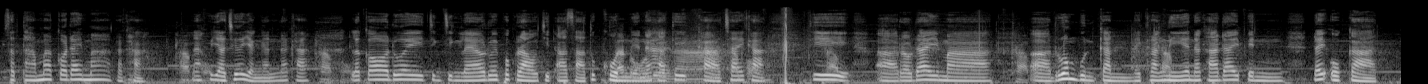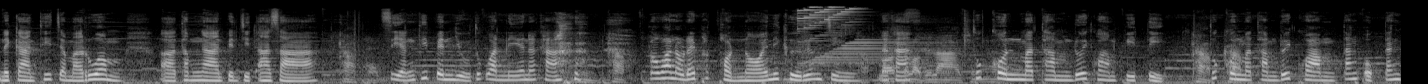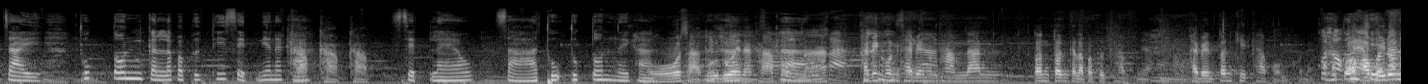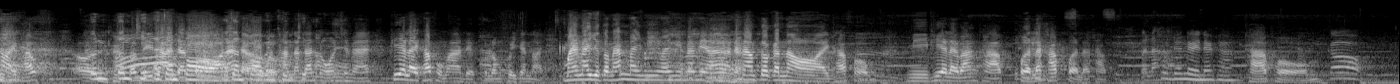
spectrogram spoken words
ศรัทธามากก็ได้มากอะค่ะครับนะผมพยาเชื่ออย่างนั้นนะคะครับผมแล้วก็ด้วยจริง ๆ แล้วด้วยพวกเราจิตอาสาทุกคนด้านโน้นเนี่ยนะคะด้วยนะที่ค่ะใช่ค่ะครับผมที่อ่าเราได้มาครับอ่าร่วมบุญกันในครั้งครับนี้นะคะ ได้เป็นได้โอกาสในการที่จะมาร่วมอ่าทำงานเป็นจิตอาสาครับผมเสียงที่เป็นอยู่ทุกวันนี้นะคะอืมครับเพราะว่าเราได้พักผ่อนน้อยนี่คือเรื่องจริงครับนะคะตลอดเวลาใช่ไหมทุกคนมาทำด้วยความปีติครับ ทุกคนครับมาทำด้วยความตั้งอกตั้งใจ ทุกต้นกันละประพฤกษ์ที่เสร็จเนี่ยนะคคะรับครับครับเสร็จแล้วสาธุทุกต้นเลยค่ะ โอ้สาธุด้วยนะครับผมค่ะนะค่ะใครเป็นคนใครเป็นคนทำด้านต้นต้นกระประพฤกษ์ครับเนี่ยใครเป็นต้นคิดครับผมคนไหนคนออกต้นแบบเอาคุยด้วยหน่อยครับเอ่อต้นครับต้นคิดมีอาจารย์ปอนะอาจารย์ปอแต่เป็นคนทำคิดด้านโน้นออกแบบใช่ไหมพี่อะไรครับผมอะเดี๋ยวคุณลองคุยกันหน่อยไม่ไม่อยู่ตรงนั้นไม่มีไม่มีไม่มีอะแนะนำตัวกันหน่อยครับ ผมมีพี่อะไรบ้างครับ เปิดแล้วครับ เปิดแล้วครับเปิดแล้วพูดได้เลยนะคะครับผมก็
